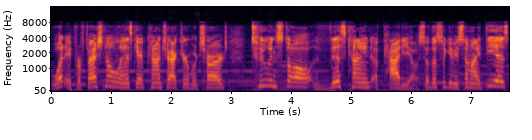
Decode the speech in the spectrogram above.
what a professional landscape contractor would charge to install this kind of patio. So this will give you some ideas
